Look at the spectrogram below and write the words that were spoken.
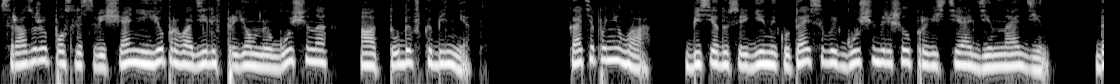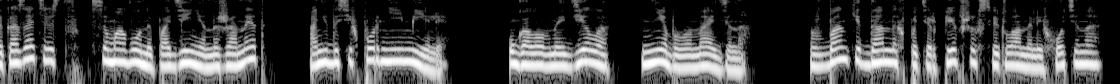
Сразу же после совещания ее проводили в приемную Гущина, а оттуда в кабинет. Катя поняла, Беседу с Региной Кутайсовой Гущин решил провести один на один. Доказательств самого нападения на Жанет они до сих пор не имели. Уголовное дело не было найдено. В банке данных потерпевших Светлана Лихотина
